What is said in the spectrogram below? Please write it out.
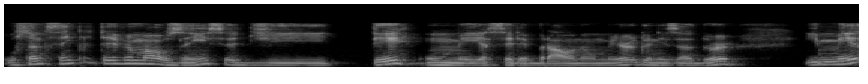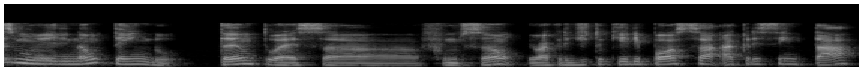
O Santos sempre teve uma ausência de ter um meia cerebral, né, um meia organizador, e mesmo ele não tendo tanto essa função, eu acredito que ele possa acrescentar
